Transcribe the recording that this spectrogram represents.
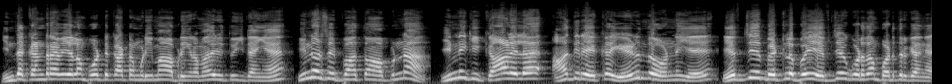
இந்த கன்றாவையெல்லாம் போட்டு காட்ட முடியுமா அப்படிங்கிற மாதிரி தூக்கிட்டாங்க. இன்னொரு சைட் பார்த்தோம் அப்படின்னா இன்னைக்கு காலையில ஆதிரேக்கா எழுந்த உடனேயே எஃப்ஜே பெட்ல போய் எஃப்ஜே கூட தான் படுத்திருக்காங்க.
